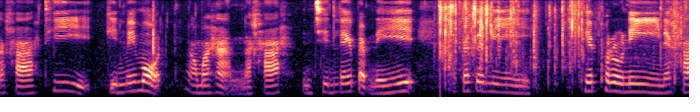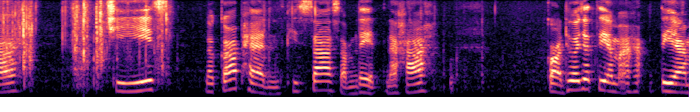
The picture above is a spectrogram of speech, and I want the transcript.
นะคะ ที่กินไม่หมดเอามาหั่นนะคะ เป็นชิ้นเล็กแบบนี้แล้วก็จะมีเพปเปอโรนีนะคะ ชีสแล้วก็แผ่นพิซซ่าสำเร็จนะคะ ก่อนที่ว่าจะเตรียมอาหารเตรียม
